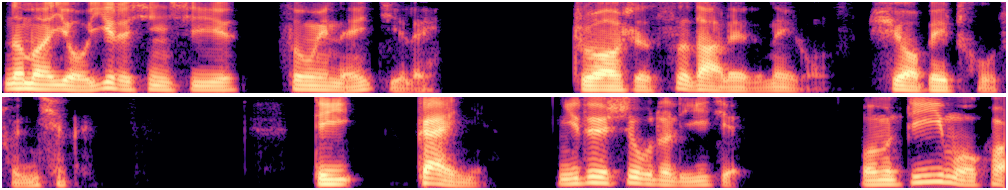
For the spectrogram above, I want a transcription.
那么有益的信息分为哪几类？主要是四大类的内容需要被储存起来。第一，概念，你对事物的理解，我们第一模块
